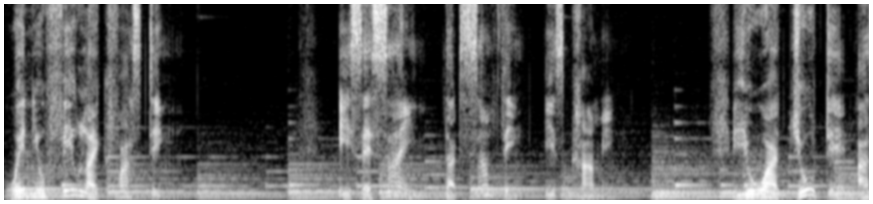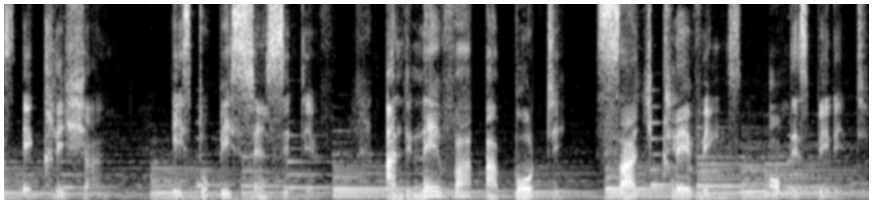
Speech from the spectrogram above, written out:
When you feel like fasting, it's a sign that something is coming. You are duty as a Christian is to be sensitive and never abort such cravings of the Spirit.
